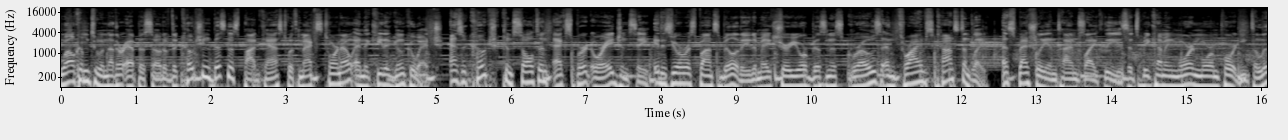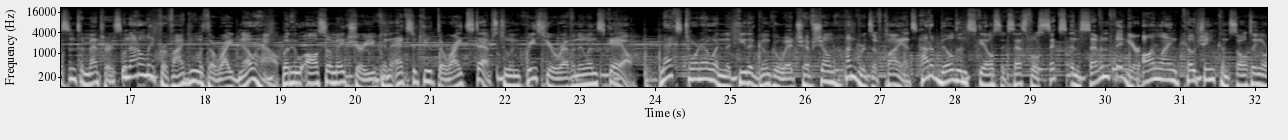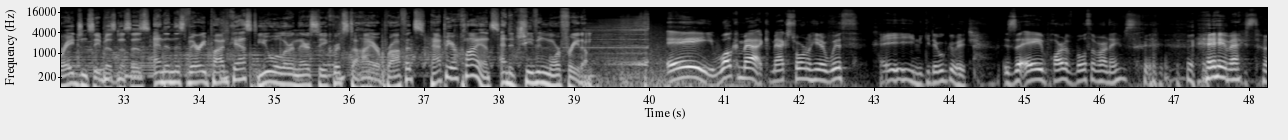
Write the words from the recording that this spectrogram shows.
Welcome to another episode of the Coaching Business Podcast with Max Torno and Nikita Gunkowicz. As a coach, consultant, expert, or agency, it is your responsibility to make sure your business grows and thrives constantly. Especially in times like these, it's becoming more and more important to listen to mentors who not only provide you with the right know how, but who also make sure you can execute the right steps to increase your revenue and scale. Max Torno and Nikita Gunkowicz have shown hundreds of clients how to build and scale successful six and seven figure online coaching, consulting, or agency businesses. And in this very podcast, you will learn their secrets to higher profits, happier clients, and achieving more freedom. Hey, welcome back. Max Torno here with. Hey, Nikita Gunkowicz. Is the A part of both of our names? hey, Max.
